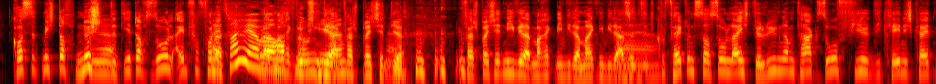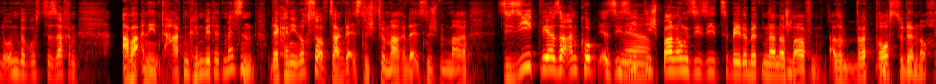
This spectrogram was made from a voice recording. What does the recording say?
kostet mich doch nichts. Ja. Das geht doch so einfach von Jetzt machen wir aber Oder mach ich wirklich nie wieder, ich verspreche es dir. Ich verspreche es nie wieder, mach ich nie wieder, mach ich nie wieder. Also Ja, das ja. fällt uns doch so leicht. Wir lügen am Tag so viel, die Kleinigkeiten, unbewusste Sachen. Aber an den Taten können wir das messen. Und der kann Ihnen noch so oft sagen, da ist nichts für machen, da ist nichts mit machen. Sie sieht, wer sie anguckt, sie Ja. sieht die Spannung, sie sieht sie beide miteinander schlafen. Also was brauchst du denn noch?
